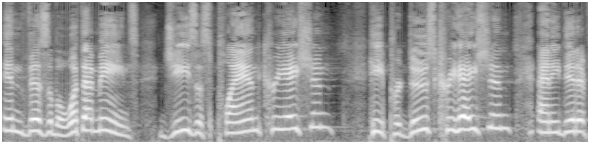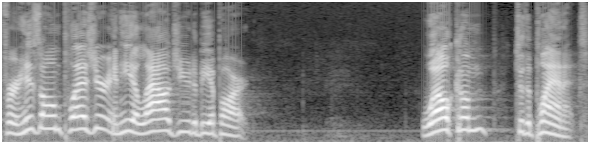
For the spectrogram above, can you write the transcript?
invisible. What that means, Jesus planned creation, he produced creation, and he did it for his own pleasure, and he allowed you to be a part. Welcome to the planet.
